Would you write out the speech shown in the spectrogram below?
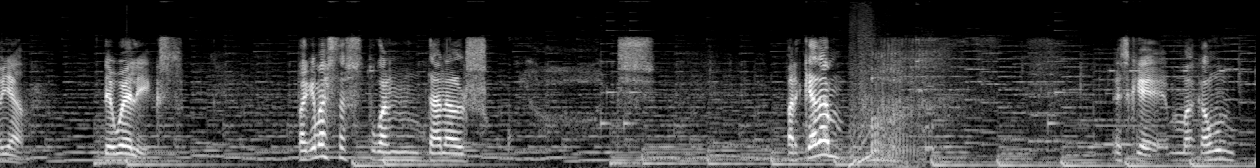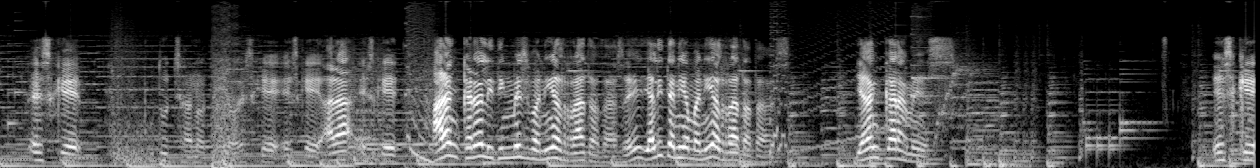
Aviam. The Welix. Per què m'estàs tocant tant els collons? Per què ha de... És que m'acabo un... És que... Puto Chano, tio. És que, és que ara... És que... Ara encara li tinc més mania als ratates, eh? Ja li tenia mania als ratates. I ara encara més. És que...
